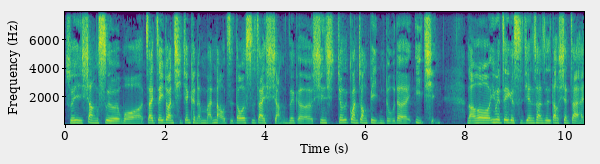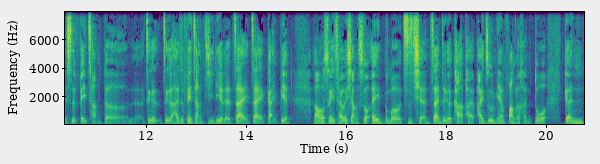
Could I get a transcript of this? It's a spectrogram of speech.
所以像是我在这一段期间，可能满脑子都是在想这个新就是冠状病毒的疫情，然后因为这个时间算是到现在还是非常的这个这个还是非常激烈的在在改变，然后所以才会想说，哎，我之前在这个卡牌牌组里面放了很多跟。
